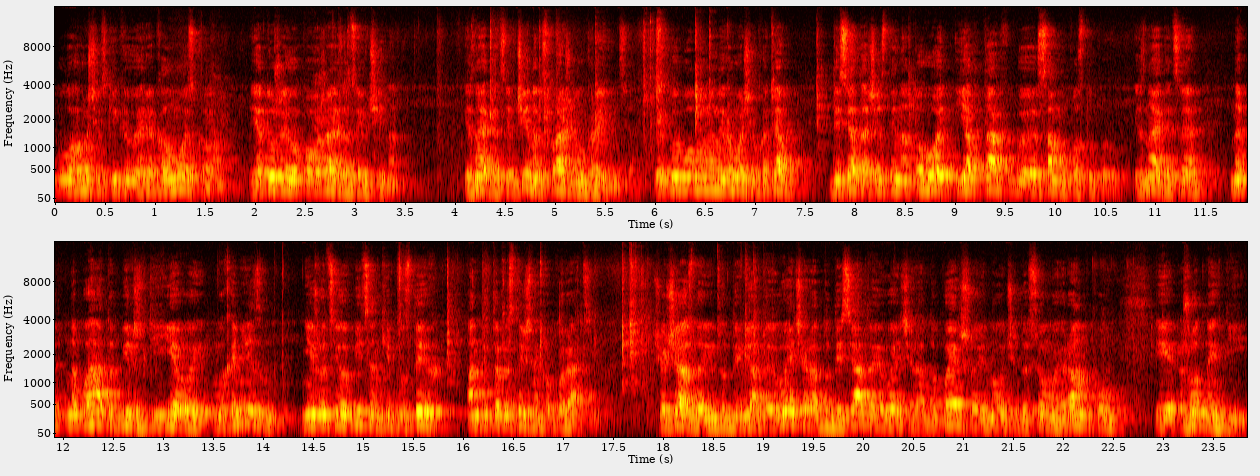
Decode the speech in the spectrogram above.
Було грошей, скільки виграє Коломойського, я дуже його поважаю за цей вчинок. І знаєте, це вчинок справжнього українця. Якби було в мене грошей хоча б десята частина того, я б так би само поступив. І знаєте, це набагато більш дієвий механізм, ніж оці обіцянки пустих антитерористичних операцій. Що час дають до 9 вечора, до 10 вечора, до 1 ночі, до 7 ранку і жодних дій.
